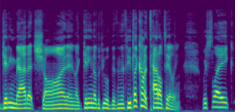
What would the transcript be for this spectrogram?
getting mad at Sean and like getting other people's business. He's like kind of tattletaling, which like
